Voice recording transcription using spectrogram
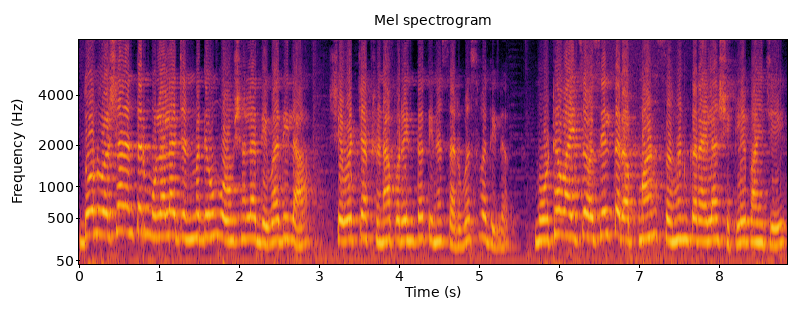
दोन वर्षानंतर मुलाला जन्म देऊन वंशाला दिवा दिला. शेवटच्या क्षणापर्यंत तिनं सर्वस्व दिलं. मोठं व्हायचं असेल तर अपमान सहन करायला शिकले पाहिजे.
